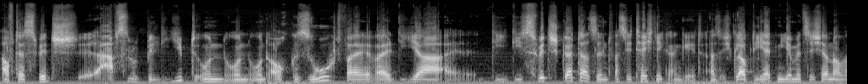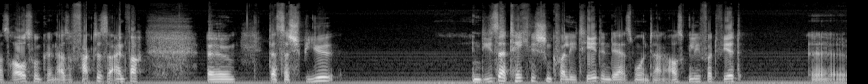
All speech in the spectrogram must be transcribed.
auf der Switch äh, absolut beliebt und, und, und auch gesucht, weil, weil die ja die, die Switch-Götter sind, was die Technik angeht. Also ich glaube, die hätten hiermit sicher noch was rausholen können. Also Fakt ist einfach, äh, dass das Spiel in dieser technischen Qualität, in der es momentan ausgeliefert wird, äh,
